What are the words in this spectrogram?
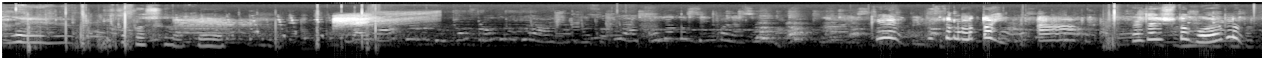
Galera, o que, que eu posso fazer? gravando. Mas,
